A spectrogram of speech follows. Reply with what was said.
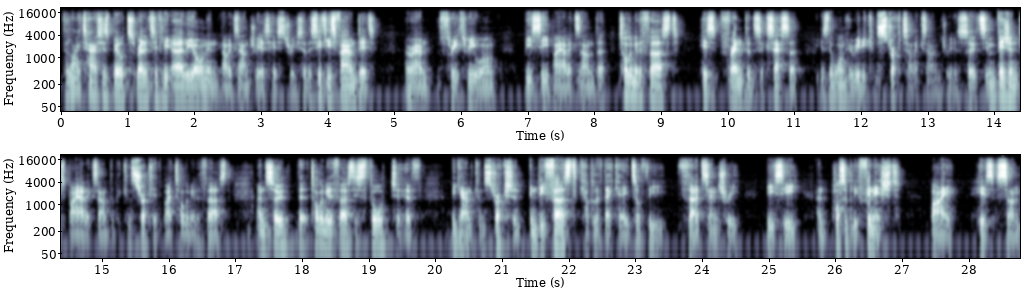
The lighthouse is built relatively early on in Alexandria's history. So the city's founded around 331 BC by Alexander. Ptolemy I, his friend and successor, is the one who really constructs Alexandria. So it's envisioned by Alexander, but constructed by Ptolemy I. And so the, Ptolemy I is thought to have began construction in the first couple of decades of the third century BC and possibly finished by his son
